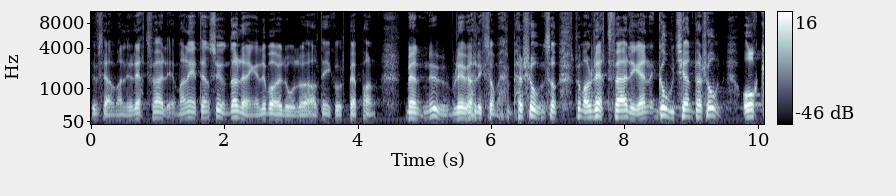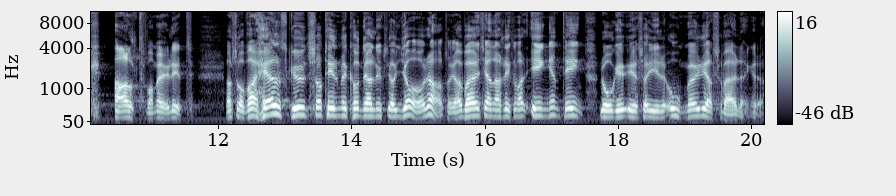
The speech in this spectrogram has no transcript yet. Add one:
Det vill säga man är rättfärdig. Man är inte en syndare längre, det var ju då, då allting gick åt pepparn. Men nu blev jag liksom en person som, som var rättfärdig, en godkänd person. Och allt var möjligt. Alltså, vad helst Gud sa till mig kunde jag liksom göra. Alltså, jag började känna att, liksom att ingenting låg i, i, i det omöjliga sfär längre.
